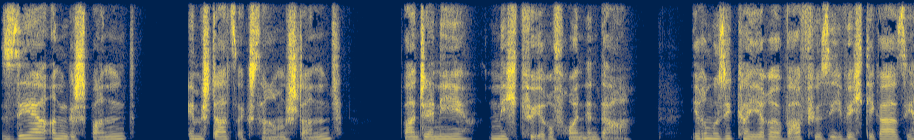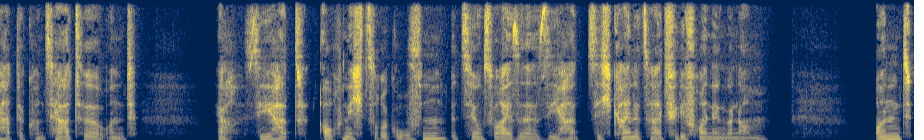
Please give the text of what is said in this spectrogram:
sehr angespannt im Staatsexamen stand, war Jenny nicht für ihre Freundin da. Ihre Musikkarriere war für sie wichtiger. Sie hatte Konzerte und ja, sie hat auch nicht zurückgerufen, beziehungsweise sie hat sich keine Zeit für die Freundin genommen. Und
